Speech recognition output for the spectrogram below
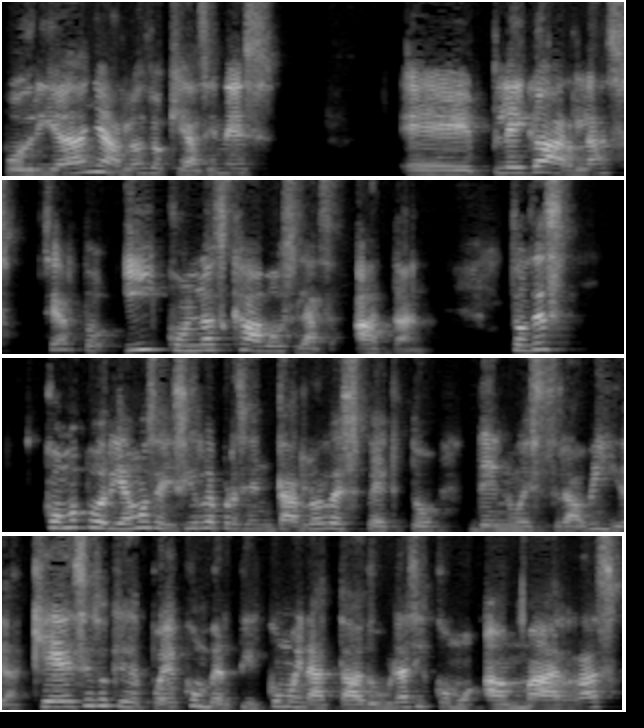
podría dañarlos, lo que hacen es eh, plegarlas, ¿cierto? Y con los cabos las atan. Entonces, ¿cómo podríamos ahí sí representarlo respecto de nuestra vida? ¿Qué es eso que se puede convertir como en ataduras y como amarras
